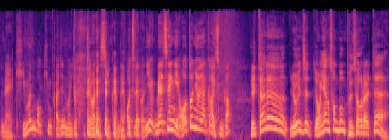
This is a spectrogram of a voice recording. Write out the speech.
네. 김은 뭐 김까지는 뭐 이제 국제화 됐으니까. 네. 어찌됐건. 이 매생이 어떤 영양가가 있습니까? 일단은 요 이제 영양 성분 분석을 할 때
